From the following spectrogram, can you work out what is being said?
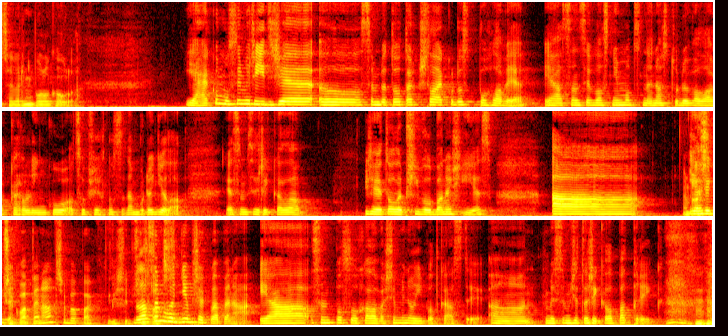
severní polokoule? Já jako musím říct, že uh, jsem do toho tak šla jako dost po hlavě. Já jsem si vlastně moc nenastudovala Karolínku a co všechno se tam bude dělat. Já jsem si říkala, že je to lepší volba než IS. A byla jsi řík... překvapená třeba pak? Když jsi Byla jsem hodně překvapená. Já jsem poslouchala vaše minulý podcasty a myslím, že to říkal Patrik, uh,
